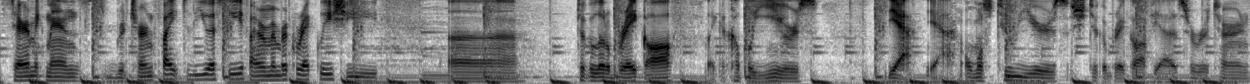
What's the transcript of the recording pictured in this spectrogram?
Sara McMann's return fight to the UFC, if I remember correctly. She uh, took a little break off, like a couple years, yeah, yeah, almost two years. She took a break off. Yeah, as her return.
